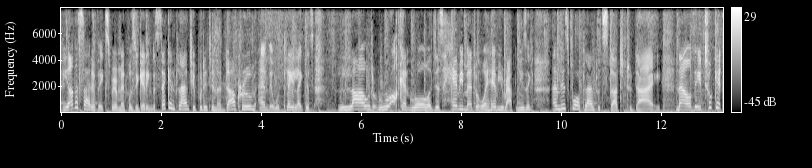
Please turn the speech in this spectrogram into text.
the other side of the experiment was you're getting the second plant, you put it in a dark room, and they would play like this loud rock and roll or just heavy metal or heavy rap music and this poor plant would start to die. Now they took it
